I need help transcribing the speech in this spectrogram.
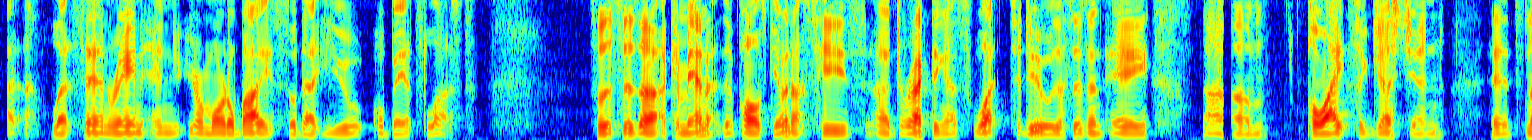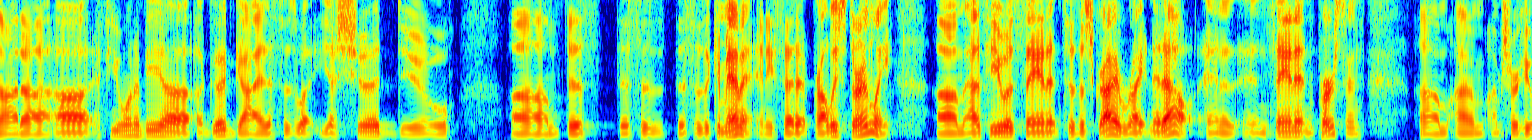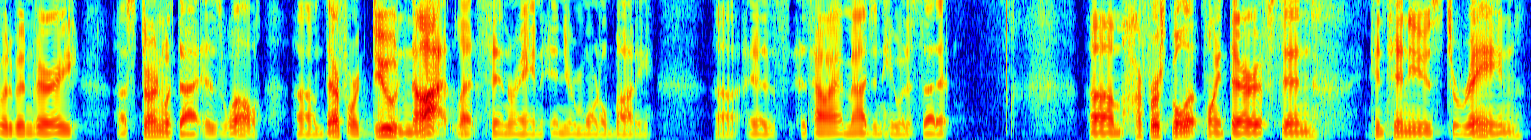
let sin reign in your mortal bodies so that you obey its lust. So, this is a, a commandment that Paul's given us. He's uh, directing us what to do. This isn't a um, polite suggestion. It's not a, uh, if you want to be a, a, good guy, this is what you should do. Um, this, this, is, this is a commandment. And he said it probably sternly um, as he was saying it to the scribe, writing it out and, and saying it in person. Um, I'm, I'm sure he would have been very uh, stern with that as well. Um, Therefore, do not let sin reign in your mortal body, uh, is, is how I imagine he would have said it. Um, our first bullet point there if sin continues to reign,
